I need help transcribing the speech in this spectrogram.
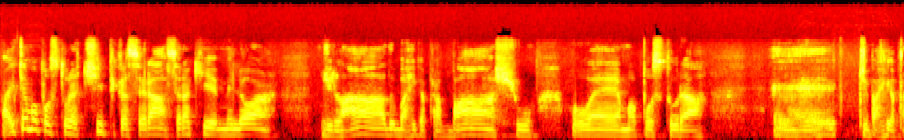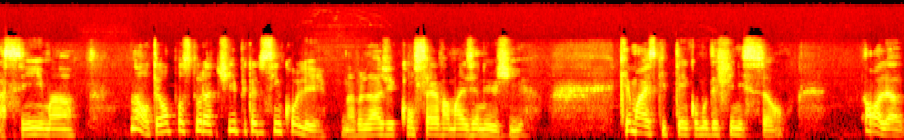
Aí tem uma postura típica, será? Será que é melhor de lado, barriga para baixo, ou é uma postura é, de barriga para cima? Não, tem uma postura típica de se encolher. Na verdade, conserva mais energia. O que mais que tem como definição? Olha,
